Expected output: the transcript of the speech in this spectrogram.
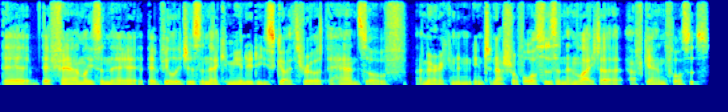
their their families and their their villages and their communities go through at the hands of American and international forces and then later Afghan forces.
